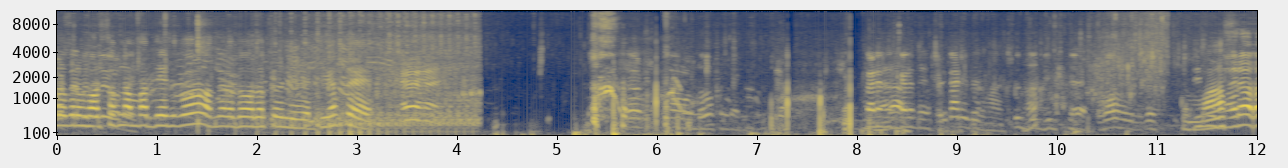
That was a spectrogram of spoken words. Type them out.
লোকের হোয়াটসঅ্যাপ নাম্বার দিয়ে দিব আপনারা যোগাযোগ করে নেবেন ঠিক আছে? হ্যাঁ হ্যাঁ। হ্যাঁ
